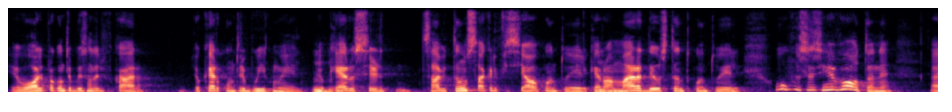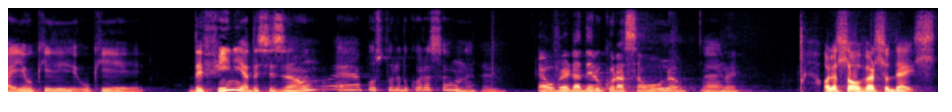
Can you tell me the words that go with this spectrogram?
eu olho para a contribuição dele e cara, eu quero contribuir com ele. Uhum. Eu quero ser, sabe, tão sacrificial quanto ele. Quero uhum. amar a Deus tanto quanto ele. Ou você se revolta, né? Aí é. o, que, o que define a decisão é a postura do coração, né? É, é o verdadeiro coração ou não. É. Né? Olha só o verso 10.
